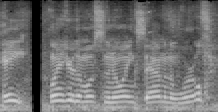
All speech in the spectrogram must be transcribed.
Hey, want to hear the most annoying sound in the world?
